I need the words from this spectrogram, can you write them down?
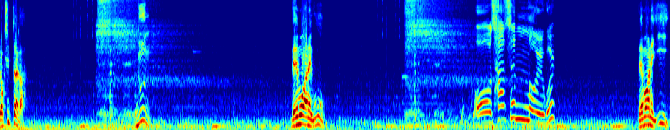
역십자가 눈. 네모 안에 우 어 사슴 얼굴? 네모 안에 이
